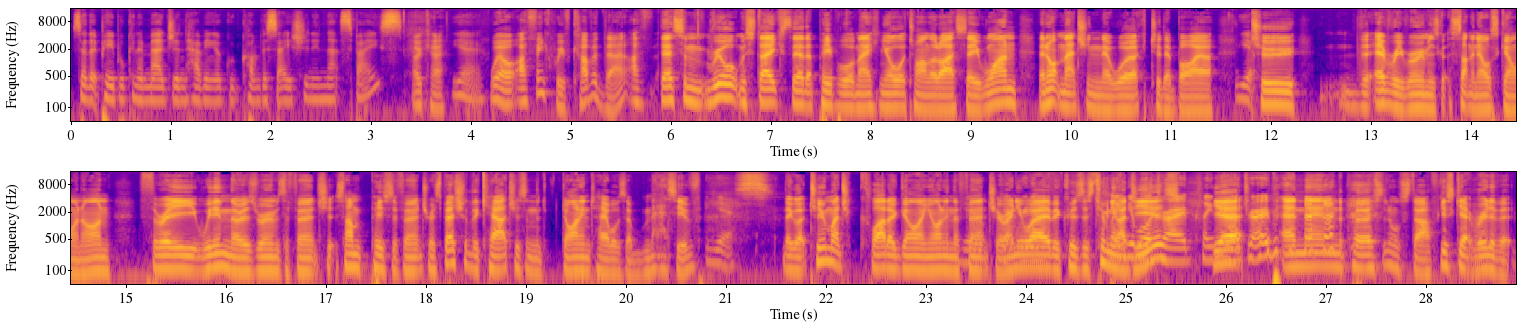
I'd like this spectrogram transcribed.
so that people can imagine having a good conversation in that space. Okay. Yeah. Well, I think we've covered that. I, there's some real mistakes there that people are making all the time that I see. One, they're not matching their work to their buyer. Yep. Two, the, every room has got something else going on. Three, within those rooms, the furniture, some pieces of furniture, especially the couches and the dining tables, are massive. Yes. They've got too much clutter going on in the Yep, furniture anyway because there's too many Clean your ideas. wardrobe, clean yeah, wardrobe. and then the personal stuff, just get rid of it.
